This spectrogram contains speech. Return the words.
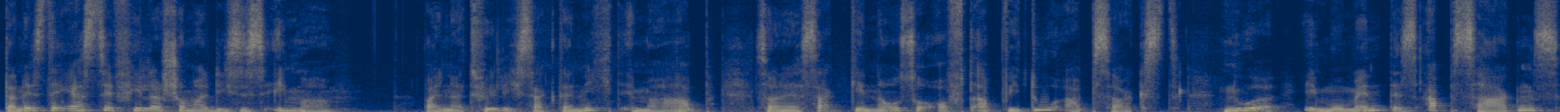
Dann ist der erste Fehler schon mal dieses immer. Weil natürlich sagt er nicht immer ab, sondern er sagt genauso oft ab, wie du absagst. Nur im Moment des Absagens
